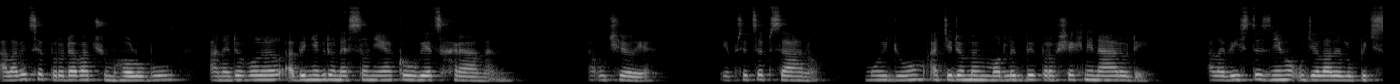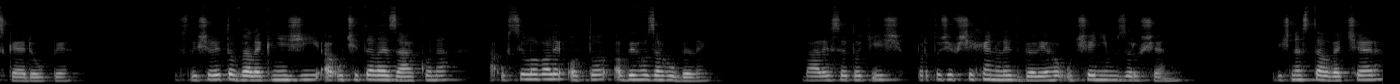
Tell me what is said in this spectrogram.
a lavice prodavačům holubů a nedovolil, aby někdo nesl nějakou věc chrámem. A učil je. Je přece psáno, můj dům ať je domem modlitby pro všechny národy, ale vy jste z něho udělali lupičské doupě. Uslyšeli to velekněží a učitelé zákona a usilovali o to, aby ho zahubili. Báli se totiž, protože všechen lid byl jeho učením zrušen. Když nastal večer,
